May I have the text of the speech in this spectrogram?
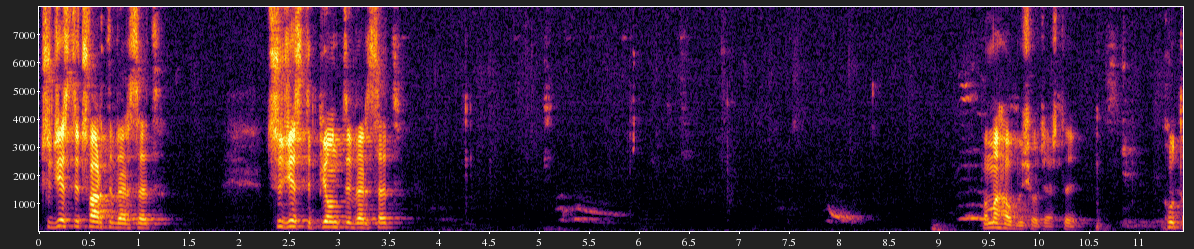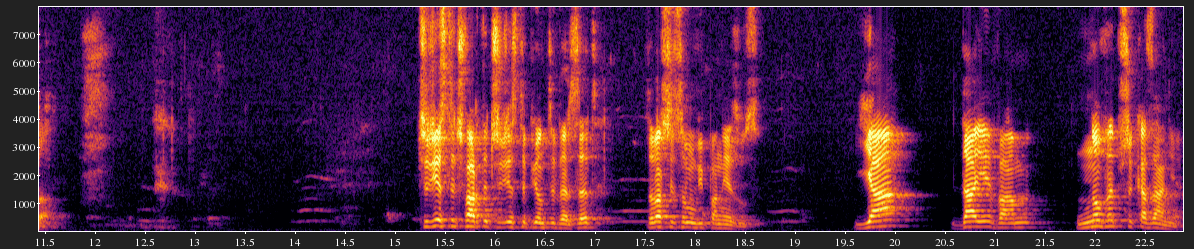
Trzydziesty czwarty werset. Trzydziesty piąty werset. Pomachałbyś chociaż ty. Huta. 34, 35 werset. Zobaczcie, co mówi Pan Jezus. Ja daję wam nowe przykazanie.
